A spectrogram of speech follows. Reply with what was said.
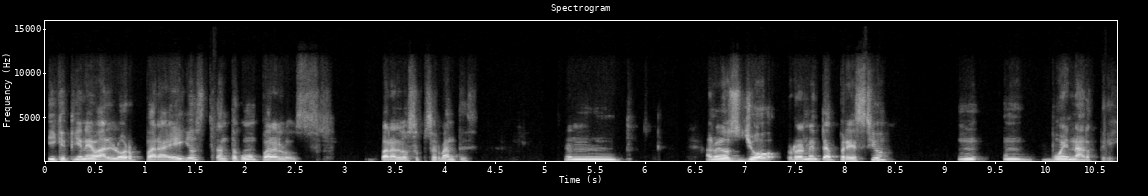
y que tiene valor para ellos, tanto como para los, para los observantes. Mm, al menos yo realmente aprecio un, buen arte.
